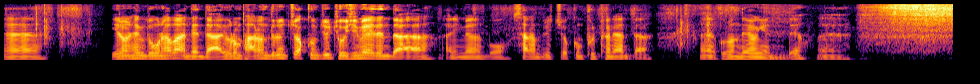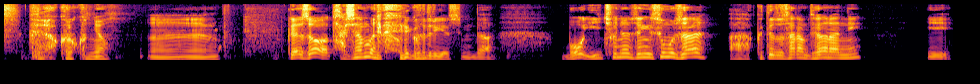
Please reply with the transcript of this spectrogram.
예, 이런 행동을 하면 안 된다. 이런 발언들은 조금 좀 조심해야 된다. 아니면 뭐 사람들이 조금 불편해한다. 예, 그런 내용이었는데요. 예. 그래요. 그렇군요. 음, 그래서 다시 한번 읽어드리겠습니다. 뭐 2000년생이 20살? 아, 그때도 사람 태어났니? 이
